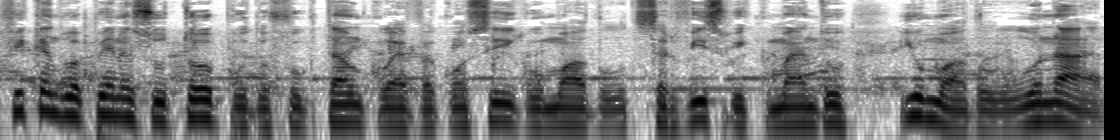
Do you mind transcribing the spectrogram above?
ficando apenas o topo do foguetão que leva consigo o módulo de serviço e comando e o módulo lunar.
